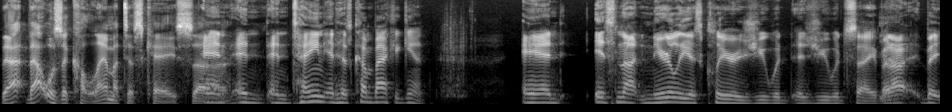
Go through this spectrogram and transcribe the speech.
that that was a calamitous case. Uh, and and and Tain, it has come back again, and it's not nearly as clear as you would as you would say. But I but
